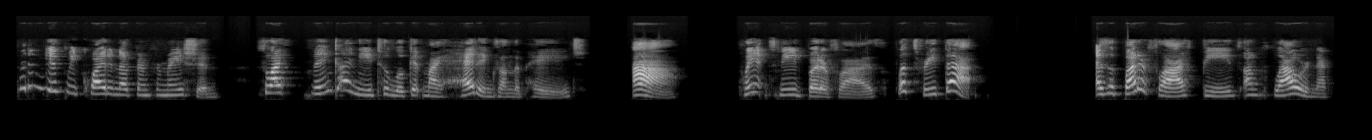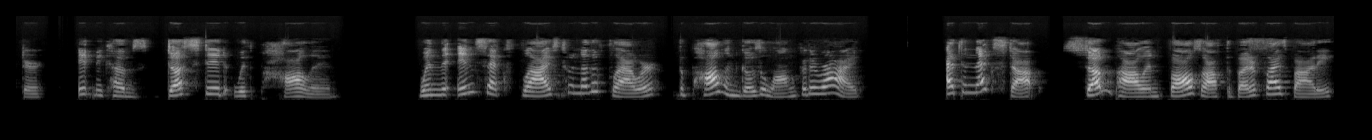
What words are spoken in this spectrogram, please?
that didn't give me quite enough information, so I think I need to look at my headings on the page. Ah, Plants need butterflies. Let's read that. As a butterfly feeds on flower nectar, it becomes dusted with pollen. When the insect flies to another flower, the pollen goes along for the ride. At the next stop, some pollen falls off the butterfly's body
